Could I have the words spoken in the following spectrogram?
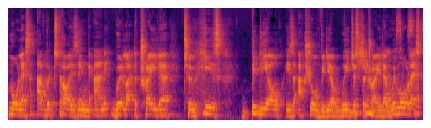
more or less advertising and we're like the trailer to his video his actual video. We're just the trailer. we're more or less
